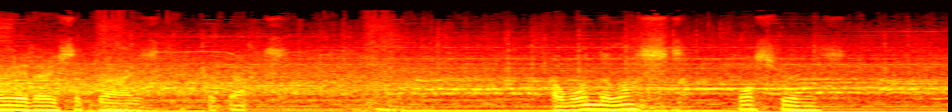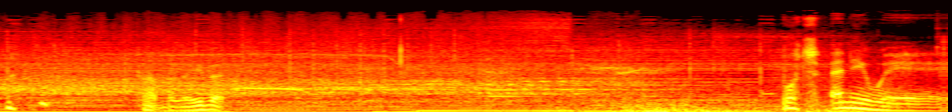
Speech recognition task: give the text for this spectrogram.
very, very surprised that that's. I won the last boss race. Can't believe it. But anyway,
